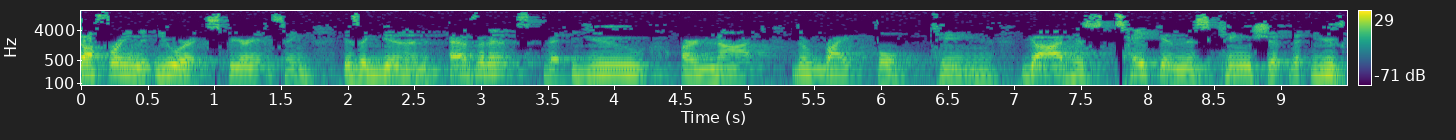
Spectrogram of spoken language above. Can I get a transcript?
suffering that you are experiencing is again evidence that you are not the rightful king. God has taken this kingship that you've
